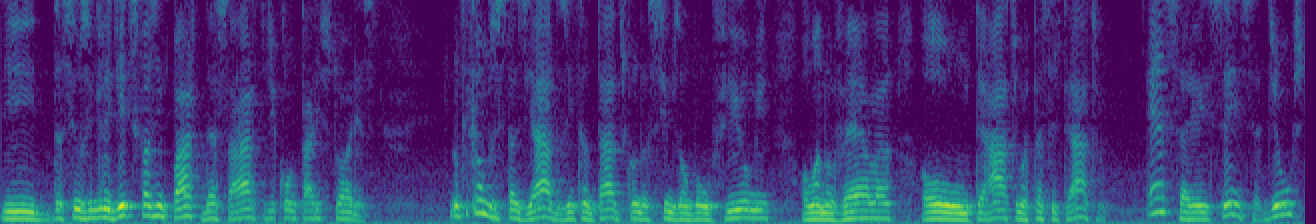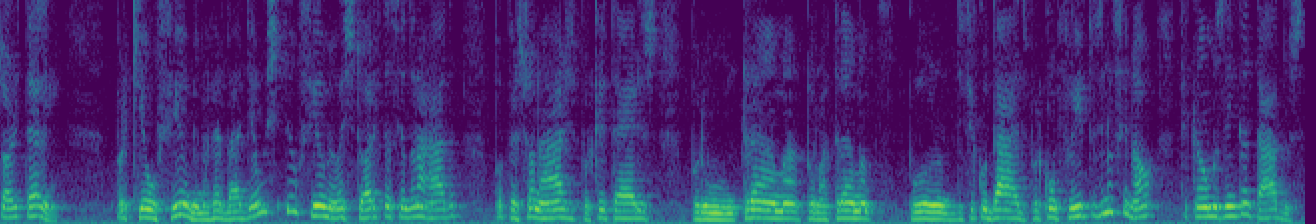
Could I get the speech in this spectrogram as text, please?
e assim, os ingredientes que fazem parte dessa arte de contar histórias. Não ficamos extasiados, encantados quando assistimos a um bom filme, ou uma novela, ou um teatro, uma peça de teatro? Essa é a essência de um storytelling. Porque um filme, na verdade, é um, é um filme, é uma história que está sendo narrada por personagens, por critérios, por um trama, por uma trama, por dificuldades, por conflitos e no final ficamos encantados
